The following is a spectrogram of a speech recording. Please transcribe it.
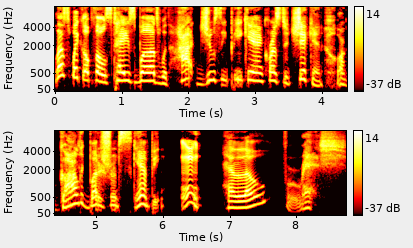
Let's wake up those taste buds with hot, juicy pecan crusted chicken or garlic butter shrimp scampi. Mm. Hello Fresh.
